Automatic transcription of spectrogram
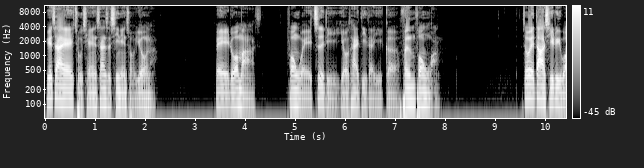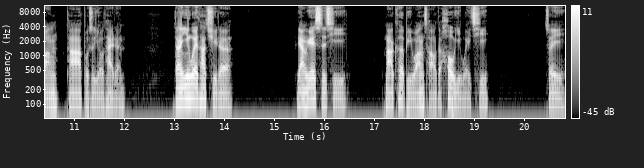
约在主前三十七年左右呢，被罗马封为治理犹太地的一个分封王。这位大希律王，他不是犹太人，但因为他娶了两约时期马克比王朝的后裔为妻，所以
